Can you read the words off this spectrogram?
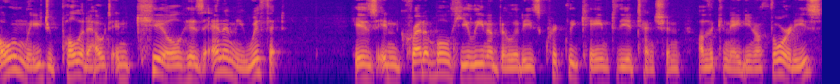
only to pull it out and kill his enemy with it. His incredible healing abilities quickly came to the attention of the Canadian authorities,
